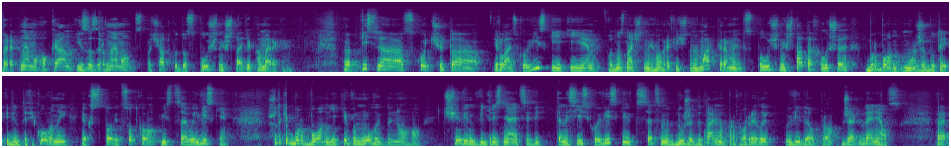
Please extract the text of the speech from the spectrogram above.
Перетнемо океан і зазирнемо спочатку до Сполучених Штатів Америки. Е, Після скотчу та ірландського віскі, які є однозначними географічними маркерами, в Сполучених Штатах лише бурбон може бути ідентифікований як 100% місцевий віскі. Що таке бурбон? Які вимоги до нього? Чим він відрізняється від тенесійського віскі? Все це ми дуже детально проговорили у відео про Джек Деніелс. Е,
